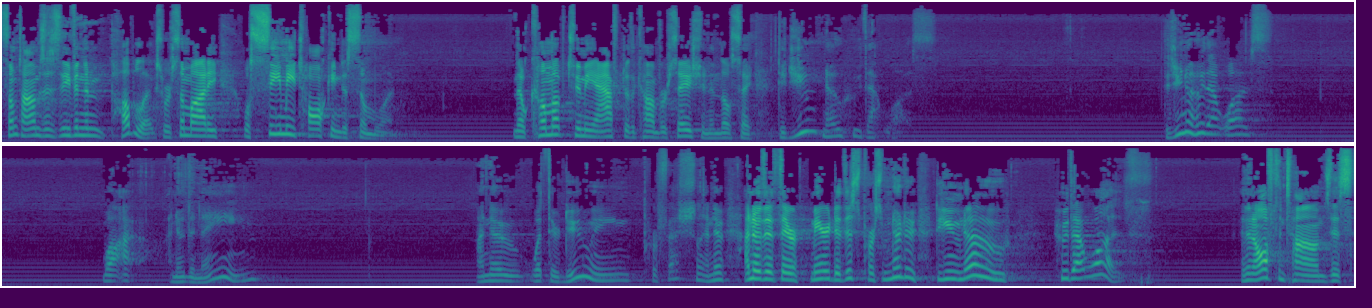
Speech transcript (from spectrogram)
sometimes it's even in publics where somebody will see me talking to someone. And they'll come up to me after the conversation and they'll say, Did you know who that was? Did you know who that was? Well, I, I know the name. I know what they're doing professionally. I know, I know that they're married to this person. No, no, do you know who that was? And then oftentimes it's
